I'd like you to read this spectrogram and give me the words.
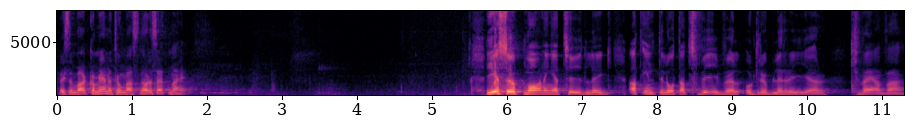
Liksom bara, kom igen nu Thomas, nu har du sett mig. Jesu uppmaning är tydlig att inte låta tvivel och grubblerier kväva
